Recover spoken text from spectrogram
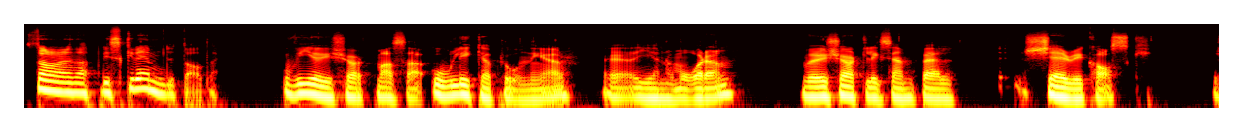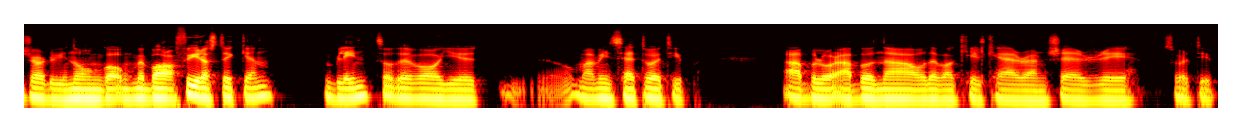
Snarare än att bli skrämd utav det. Och vi har ju kört massa olika provningar eh, genom åren. Vi har ju kört till exempel Cherry Cask. Det körde vi någon gång med bara fyra stycken blint och det var ju, om man minns rätt, det var typ Abulor Abuna och det var Kilcaran Cherry, så var det typ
